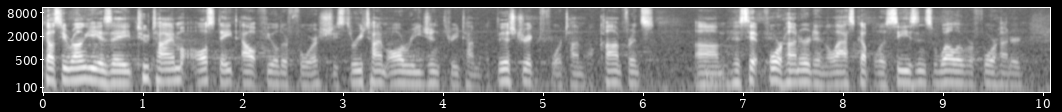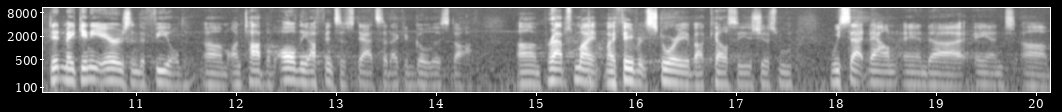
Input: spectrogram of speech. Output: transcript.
Kelsey Runge is a two time All State outfielder for us. She's three time All Region, three time All District, four time All Conference. Um, has hit 400 in the last couple of seasons, well over 400. Didn't make any errors in the field um, on top of all the offensive stats that I could go list off. Um, perhaps my, my favorite story about Kelsey is just when we sat down and, uh, and um,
